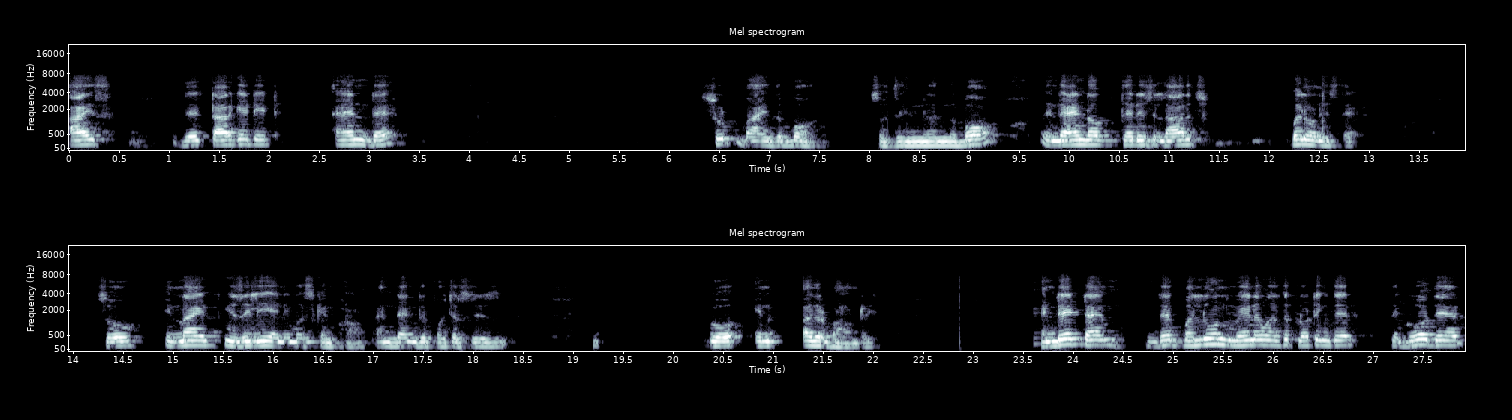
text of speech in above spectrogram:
eyes, they target it and they shoot by the bow. So then in the bow, in the end of there is a large balloon is there. So in night easily animals can found and then the poachers go in other boundary. In daytime, the balloon whenever the floating there, they go there,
